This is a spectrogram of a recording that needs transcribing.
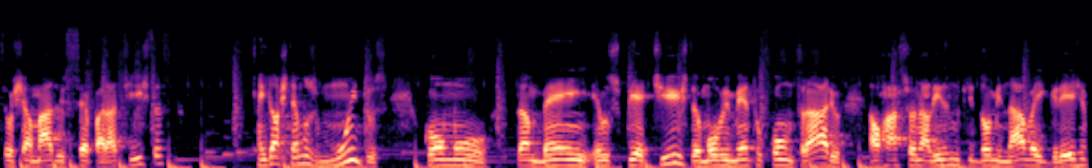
são chamados separatistas. E nós temos muitos, como também os pietistas, movimento contrário ao racionalismo que dominava a igreja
